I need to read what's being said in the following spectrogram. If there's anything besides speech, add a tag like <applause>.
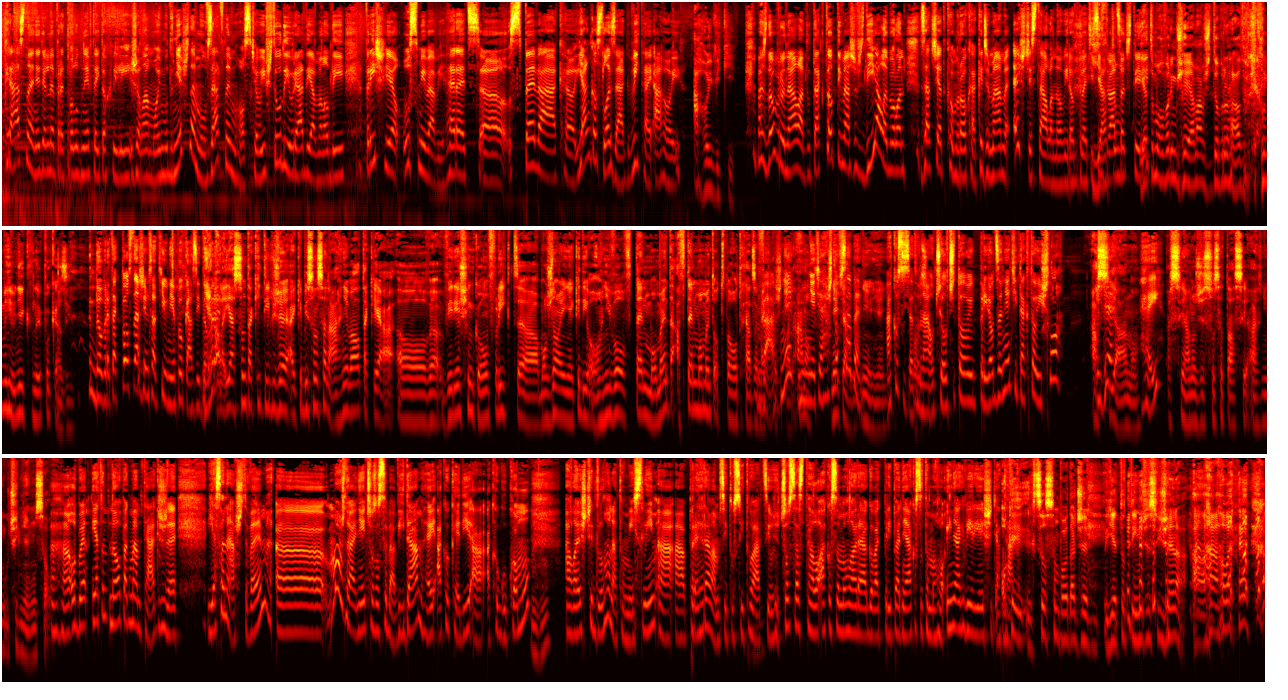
Krásne nedelné predpoludne v tejto chvíli želám môjmu dnešnému vzácnemu hostovi v štúdiu Rádia Melody. Prišiel usmívavý herec, uh, spevák Janko Slezák. Vítaj, ahoj. Ahoj, Viki. Máš dobrú náladu, tak to ty máš vždy, alebo len začiatkom roka, keďže máme ešte stále nový rok 2024? Ja tomu, ja tomu hovorím, že ja mám vždy dobrú náladu, <laughs> keď mi ju nikto nepokazí. Dobre, tak posnažím sa ti ju nepokaziť, dobre? Nie, ale ja som taký typ, že aj keby som sa nahneval, tak ja o, vyrieším konflikt, o, možno aj niekedy ohnivo v ten moment a v ten moment od toho odchádzame. Vážne? Áno, Neťaháš to v sebe? Nie, nie, nie. Ako si sa to naučil? Či to prirodzene ti takto išlo? Asi Ide? áno. Hej? Asi áno, že som sa to asi ani učiť nemusel. Aha, lebo ja, ja to naopak mám tak, že ja sa naštvem, uh, možno aj niečo zo seba vydám, hej, ako kedy a ako ku komu, mm-hmm. ale ešte dlho na to myslím a, a prehrávam si tú situáciu, že čo sa stalo, ako som mohla reagovať, prípadne ako sa to mohlo inak vyriešiť a OK, tak. chcel som povedať, že je to tým, že si žena. <laughs> Ale,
